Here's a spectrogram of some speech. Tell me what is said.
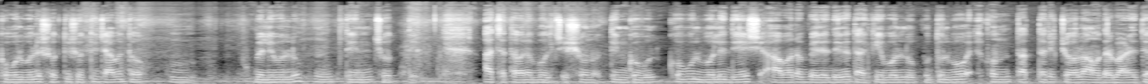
কবুল বলে, সত্যি সত্যি যাবে তো? বেলি বলল "হুম, তিন সত্যি। আচ্ছা তাহলে বলছি শোনো তিন কবুল। কবুল বলে দিয়ে সে আবারও বেলের দিকে তাকিয়ে বলল পুতুল বউ এখন তাড়াতাড়ি চলো আমাদের বাড়িতে।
